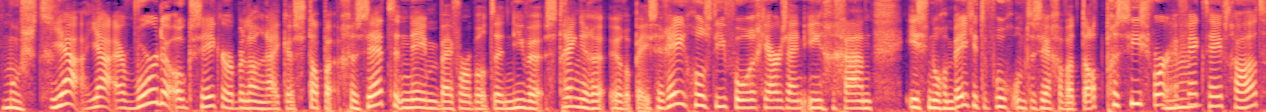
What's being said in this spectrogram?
moest. Ja, ja, er worden ook zeker belangrijke stappen gezet. Neem bijvoorbeeld de nieuwe, strengere Europese regels die vorig jaar zijn ingegaan. Is nog een beetje te vroeg om te zeggen wat dat precies voor Mhm. effect heeft gehad.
